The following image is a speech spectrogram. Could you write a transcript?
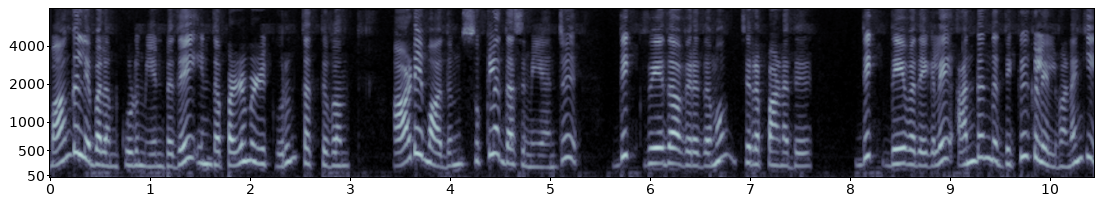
மாங்கல்ய பலம் கூடும் என்பதே இந்த பழமொழி கூறும் தத்துவம். ஆடி மாதம் சுக்ல தசமி அன்று திக் வேதா விரதமும் சிறப்பானது. திக் தேவதைகளை அந்தந்த திக்குகளில் வணங்கி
